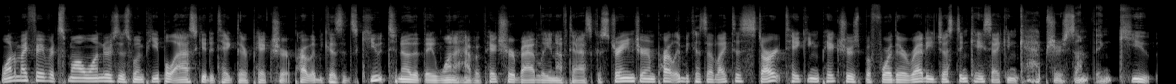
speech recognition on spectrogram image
one of my favorite small wonders is when people ask you to take their picture, partly because it's cute to know that they want to have a picture badly enough to ask a stranger, and partly because I like to start taking pictures before they're ready, just in case I can capture something cute.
